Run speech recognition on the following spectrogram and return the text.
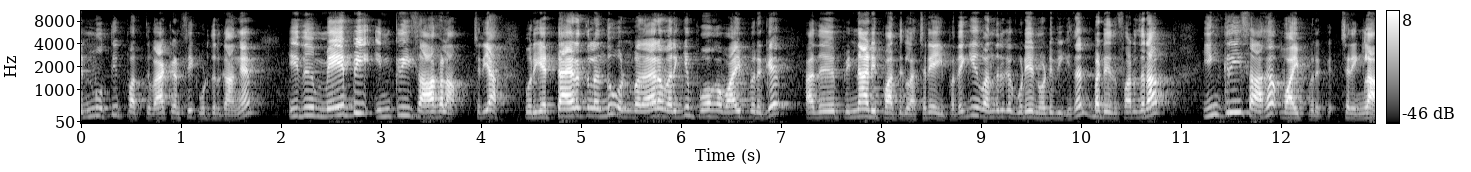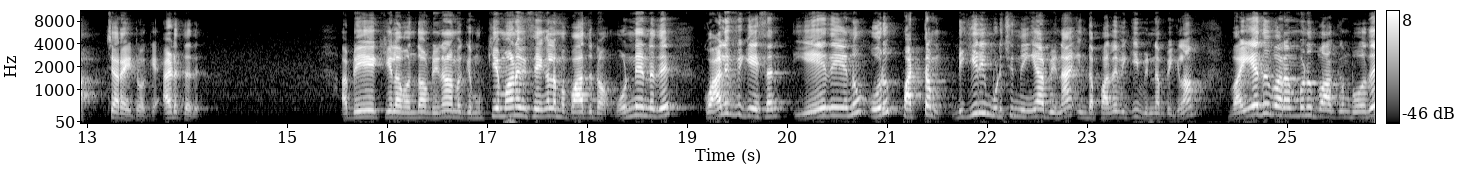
எண்ணூற்றி பத்து வேகன்சி கொடுத்துருக்காங்க. இது மேபி இன்க்ரீஸ் ஆகலாம். சரியா? ஒரு எட்டாயிரத்துலேருந்து ஒன்பதாயிரம் வரைக்கும் போக வாய்ப்பு இருக்குது அது பின்னாடி பார்த்துக்கலாம். சரியா? இப்போதைக்கு வந்திருக்கக்கூடிய நோட்டிஃபிகேஷன் பட் இது ஃபர்தராக இன்க்ரீஸ் ஆக வாய்ப்பு இருக்குது சரிங்களா? சரி ரைட் ஓகே அடுத்தது. அப்படியே கீழே வந்தோம் அப்படின்னா நமக்கு முக்கியமான விஷயங்கள் நம்ம பார்த்துட்டோம். ஒன்று என்னது? குவாலிஃபிகேஷன் ஏதேனும் ஒரு பட்டம் டிகிரி முடிச்சிருந்தீங்க அப்படின்னா இந்த பதவிக்கு விண்ணப்பிக்கலாம். வயது வரம்புன்னு பார்க்கும்போது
